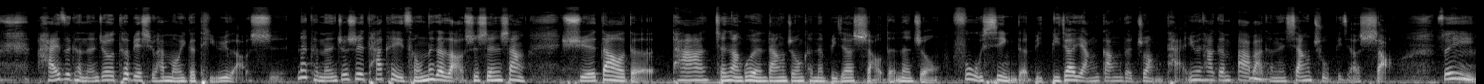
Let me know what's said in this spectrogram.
孩子可能就特别喜欢某一个体育老师，那可能就是他可以从那个老师身上学到的，他成长过程当中可能比较少的那种负性的比比较阳刚的状态，因为他跟爸爸可能相处比较少。所以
